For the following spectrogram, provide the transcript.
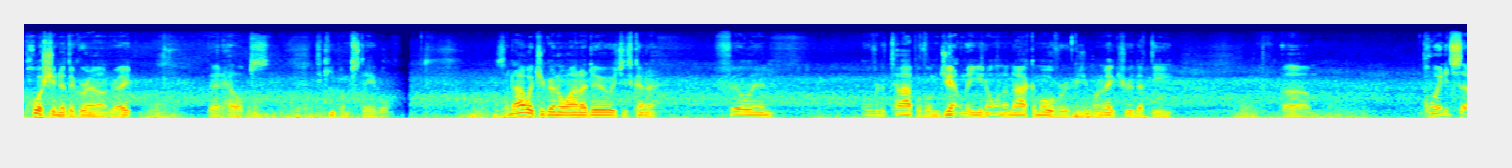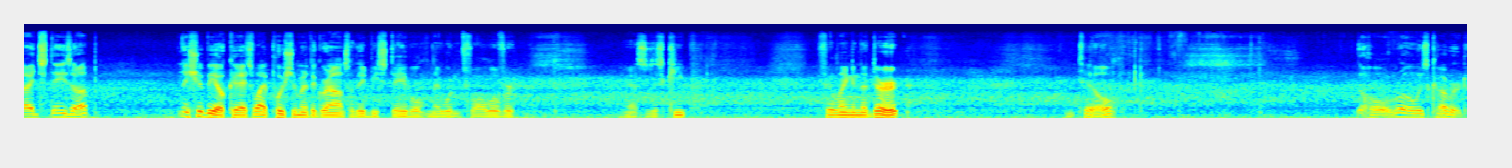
push into the ground, right? That helps to keep them stable. So now what you're going to want to do is just kind of fill in over the top of them gently. You don't want to knock them over because you want to make sure that the um, pointed side stays up. They should be okay. That's why I pushed them into the ground so they'd be stable and they wouldn't fall over. Yeah, so just keep filling in the dirt until the whole row is covered.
